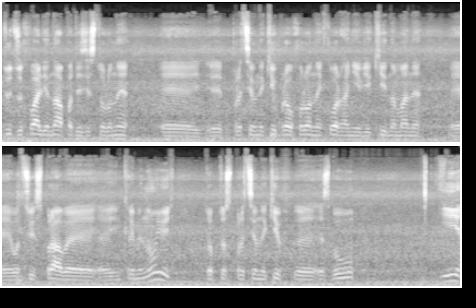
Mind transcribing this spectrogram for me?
йдуть зухвалі напади зі сторони е, е, працівників правоохоронних органів, які на мене е, оці справи е, інкримінують, тобто з працівників е, СБУ. І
